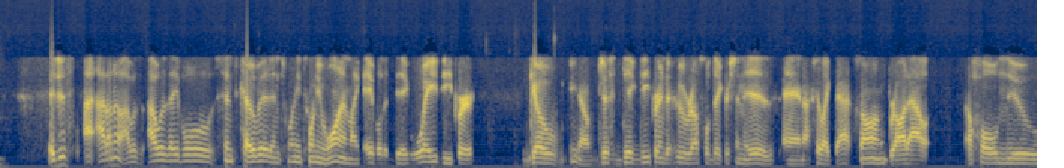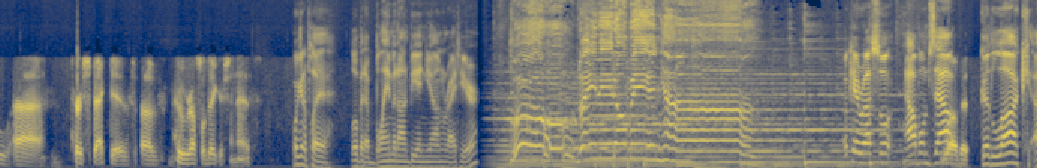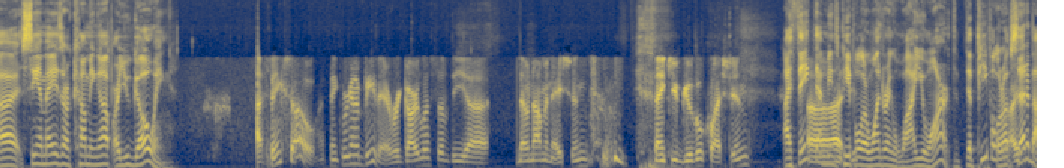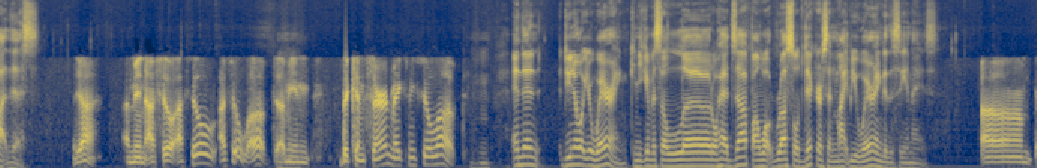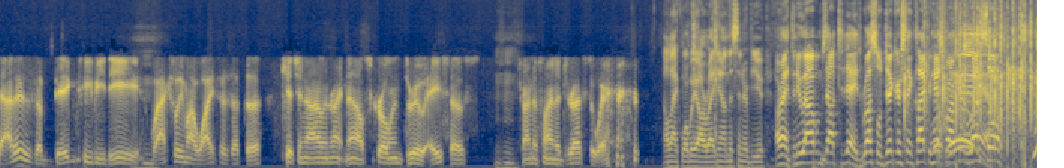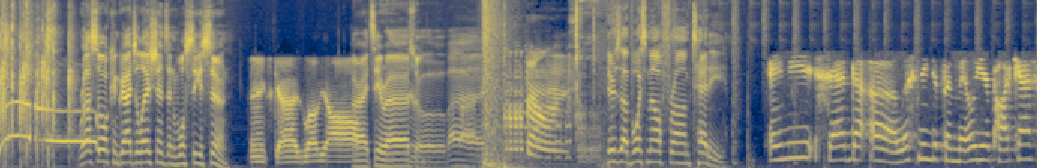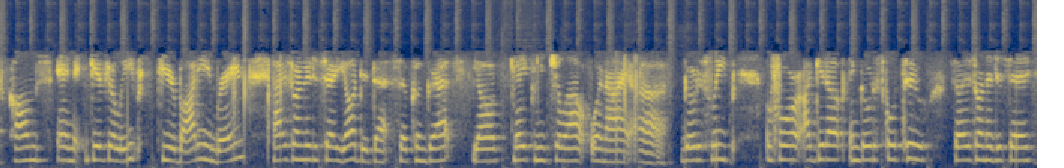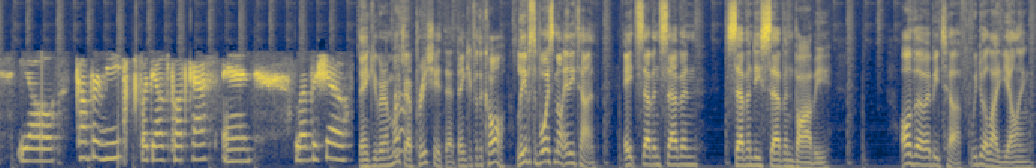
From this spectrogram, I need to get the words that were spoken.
it just I, I don't know. I was I was able since COVID in 2021, like able to dig way deeper go, you know, just dig deeper into who Russell Dickerson is. And I feel like that song brought out a whole new uh, perspective of who Russell Dickerson is. We're going to play a little bit of Blame It on Being Young right here. Whoa, blame it on being young. Okay, Russell, album's out. Love it. Good luck. Uh, CMAs are coming up. Are you going? I think so. I think we're going to be there, regardless of the uh, no nominations. Thank you, Google questions. I think that means Uh, people are wondering why you aren't. The- people are upset Right. about this. Yeah, I mean, I feel, I feel, I feel loved. I mean, the concern makes me feel loved. And then, do you know what you're wearing? Can you give us a little heads up on what Russell Dickerson might be wearing to the CMAs? Um, that is a big TBD. Well, actually, my wife is at the kitchen island right now, scrolling through ASOS, trying to find a dress to wear. I like where we are right now in this interview. All right, the new album's out today. It's Russell Dickerson. Clap your hands for our friend Russell. Russell, congratulations, and we'll see you soon. Thanks, guys. Love y'all. All right, see you, Russell. Bye. Here's a voicemail from Teddy. Amy said that uh, listening to familiar podcasts calms and gives relief to your body and brain. I just wanted to say y'all did that, so congrats. Y'all make me chill out when I uh, go to sleep before I get up and go to school too. So I just wanted to say y'all comfort me with y'all's podcast and love the show. Thank you very much. I appreciate that. Thank you for the call. Leave us a voicemail anytime. 877 77 Bobby. Although it'd be tough. We do a lot of yelling.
